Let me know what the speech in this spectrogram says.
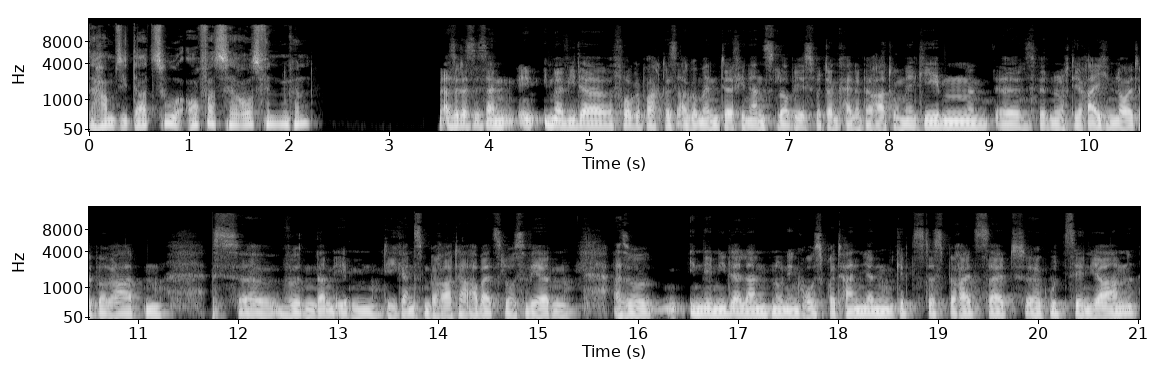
Haben Sie dazu auch was herausfinden können? Also das ist ein immer wieder vorgebrachtes Argument der Finanzlobby. Es wird dann keine Beratung mehr geben. Äh, es werden nur noch die reichen Leute beraten. Es äh, würden dann eben die ganzen Berater arbeitslos werden. Also in den Niederlanden und in Großbritannien gibt es das bereits seit äh, gut zehn Jahren.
